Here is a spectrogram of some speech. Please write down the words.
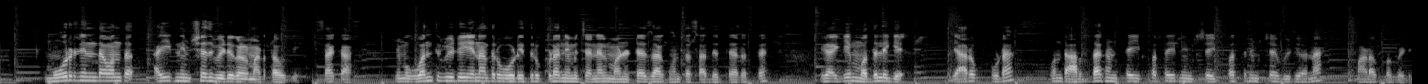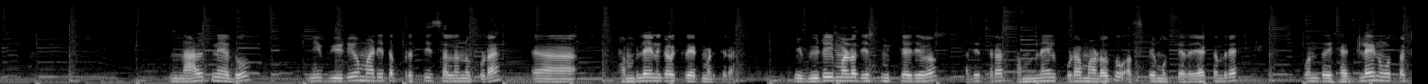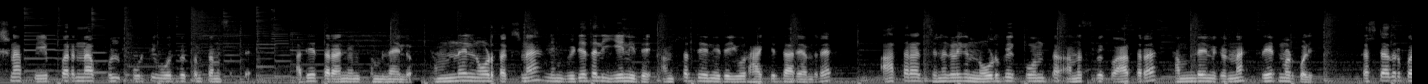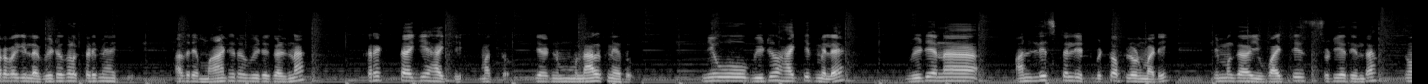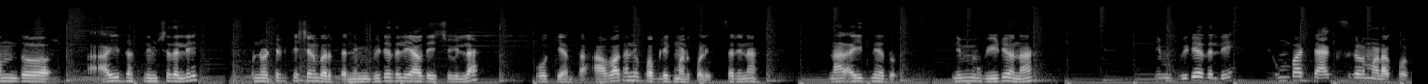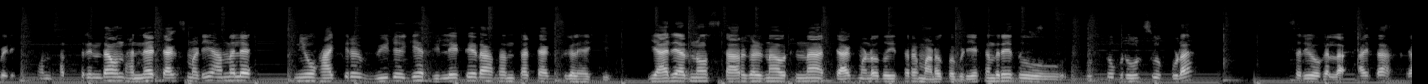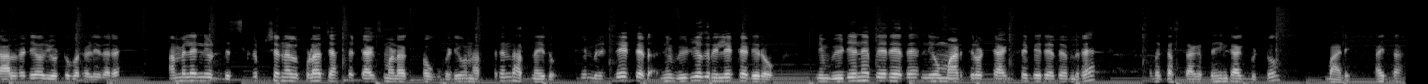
ಮೂರರಿಂದ ಒಂದು ಐದು ನಿಮಿಷದ ವೀಡಿಯೋಗಳು ಮಾಡ್ತಾ ಹೋಗಿ. ಸಾಕಾ? ನಿಮಗೆ ಒಂದು ವೀಡಿಯೋ ಏನಾದರೂ ಓಡಿದ್ರು ಕೂಡ ನಿಮ್ಮ ಚಾನೆಲ್ ಮಾನಿಟೈಸ್ ಆಗುವಂಥ ಸಾಧ್ಯತೆ ಇರುತ್ತೆ. ಹೀಗಾಗಿ ಮೊದಲಿಗೆ ಯಾರು ಕೂಡ ಒಂದು ಅರ್ಧ ಗಂಟೆ, ಇಪ್ಪತ್ತೈದು ನಿಮಿಷ, ಇಪ್ಪತ್ತು ನಿಮಿಷ ವೀಡಿಯೋನ ಮಾಡೋಕೋಬೇಡಿ. ನಾಲ್ಕನೇದು, ನೀವು ವಿಡಿಯೋ ಮಾಡಿದ ಪ್ರತಿ ಸಲನೂ ಕೂಡ ಥಂಬ್ಲೈನ್ಗಳು ಕ್ರಿಯೇಟ್ ಮಾಡ್ತೀರಾ? ನೀವು ವಿಡಿಯೋ ಮಾಡೋದು ಎಷ್ಟು ಮುಖ್ಯ ಇದೆಯೋ ಅದೇ ಥರ ಥಂಬ್ಲೈನ್ ಕೂಡ ಮಾಡೋದು ಅಷ್ಟೇ ಮುಖ್ಯ ಇದೆ. ಯಾಕಂದರೆ ಒಂದು ಹೆಡ್ಲೈನ್ ಓದ ತಕ್ಷಣ ಪೇಪರ್ನ ಫುಲ್ ಪೂರ್ತಿ ಓದಬೇಕು ಅಂತ ಅನಿಸುತ್ತೆ. ಅದೇ ಥರ ನಿಮ್ಮ ಥಂಬ್ನೈಲು ಥಂಬ್ನೈಲ್ ನೋಡಿದ ತಕ್ಷಣ ನಿಮ್ಮ ವಿಡಿಯೋದಲ್ಲಿ ಏನಿದೆ, ಅಂಥದ್ದು ಏನಿದೆ ಇವ್ರು ಹಾಕಿದ್ದಾರೆ ಅಂದರೆ ಆ ಥರ ಜನಗಳಿಗೆ ನೋಡಬೇಕು ಅಂತ ಅನ್ನಿಸ್ಬೇಕು ಆ ಥರ ಥಂಬ್ನೈಲ್ಗಳನ್ನ ಕ್ರಿಯೇಟ್ ಮಾಡ್ಕೊಳ್ಳಿ. ಕಷ್ಟ ಆದರೂ ಪರವಾಗಿಲ್ಲ, ವೀಡಿಯೋಗಳು ಕಡಿಮೆ ಹಾಕಿ. ಆದರೆ ಮಾಡಿರೋ ವೀಡಿಯೋಗಳನ್ನ ಕರೆಕ್ಟಾಗಿ ಹಾಕಿ. ಮತ್ತು ಎರಡು, ನಾಲ್ಕನೇದು, ನೀವು ವಿಡಿಯೋ ಹಾಕಿದ ಮೇಲೆ ವಿಡಿಯೋನ ಅನ್ಲಿಸ್ಟಲ್ಲಿ ಇಟ್ಬಿಟ್ಟು ಅಪ್ಲೋಡ್ ಮಾಡಿ. ನಿಮಗೆ ಈ ವೈಟ್ ಸ್ಟುಡಿಯೋದಿಂದ ಒಂದು ಐದು, ಹತ್ತು ನಿಮಿಷದಲ್ಲಿ ನೋಟಿಫಿಕೇಶನ್ ಬರುತ್ತೆ. ನಿಮ್ಮ ವಿಡಿಯೋದಲ್ಲಿ ಯಾವುದೇ ಇಶ್ಯೂ ಇಲ್ಲ ಓಕೆ ಅಂತ. ಆವಾಗ ನೀವು ಪಬ್ಲಿಕ್ ಮಾಡ್ಕೊಳ್ಳಿ, ಸರಿನಾ? ನಾ ಐದನೇದು, ನಿಮ್ಮ ವಿಡಿಯೋನ, ನಿಮ್ಮ ವಿಡಿಯೋದಲ್ಲಿ ತುಂಬ ಟ್ಯಾಗ್ಸ್ಗಳು ಮಾಡೋಕ್ಕೆ ಹೋಗಬೇಡಿ. ಒಂದು ಹತ್ತರಿಂದ ಒಂದು ಹನ್ನೆರಡು ಟ್ಯಾಗ್ಸ್ ಮಾಡಿ, ಆಮೇಲೆ ನೀವು ಹಾಕಿರೋ ವಿಡಿಯೋಗೆ ರಿಲೇಟೆಡ್ ಆದಂಥ ಟ್ಯಾಗ್ಸ್ಗಳು ಹಾಕಿ. ಯಾರ್ಯಾರನೋ ಸ್ಟಾರ್ಗಳನ್ನ ಅವ್ರನ್ನ ಟ್ಯಾಗ್ ಮಾಡೋದು ಈ ಥರ ಹೋಗ್ಬೇಡಿ. ಯಾಕಂದರೆ ಇದು ಯೂಟ್ಯೂಬ್ ರೂಲ್ಸ್ಗೂ ಕೂಡ ಸರಿ ಹೋಗಲ್ಲ. ಆಯಿತಾ? ಆಲ್ರೆಡಿ ಅವ್ರು ಯೂಟ್ಯೂಬರ್ ಹೇಳಿದ್ದಾರೆ ಆಮೇಲೆ ನೀವು ಡಿಸ್ಕ್ರಿಪ್ಷನಲ್ಲಿ ಕೂಡ ಜಾಸ್ತಿ ಟ್ಯಾಗ್ಸ್ ಮಾಡೋಕ್ಕೆ ಹೋಗಬೇಡಿ. ಒಂದು ಹತ್ತರಿಂದ ಹದಿನೈದು. ನಿಮ್ಮ ರಿಲೇಟೆಡ್ ನೀವು ವಿಡಿಯೋಗೆ ರಿಲೇಟೆಡ್ ಇರೋ ನಿಮ್ಮ ವಿಡಿಯೋನೇ ಬೇರೆ ಇದೆ, ನೀವು ಮಾಡ್ತಿರೋ ಟ್ಯಾಗ್ಸೇ ಬೇರೆ ಇದೆ ಅಂದರೆ ಅದು ಕಷ್ಟ ಆಗುತ್ತೆ. ಹಿಂಗಾಗ್ಬಿಟ್ಟು ಮಾಡಿ. ಆಯಿತಾ?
